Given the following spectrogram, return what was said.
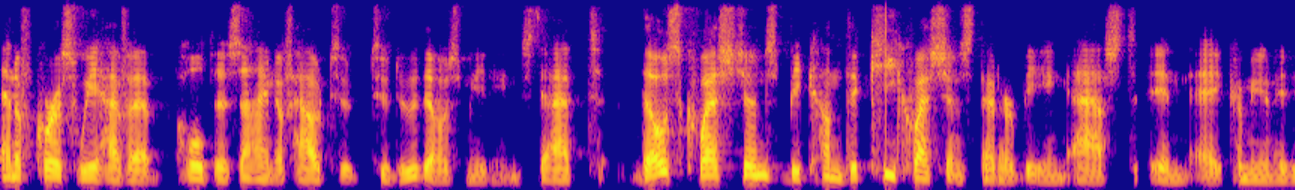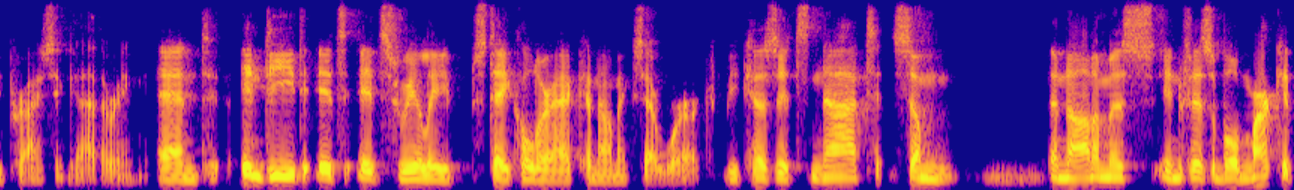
And of course, we have a whole design of how to, to do those meetings that those questions become the key questions that are being asked in a community pricing gathering. And indeed, it's, it's really stakeholder economics at work because it's not some anonymous, invisible market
